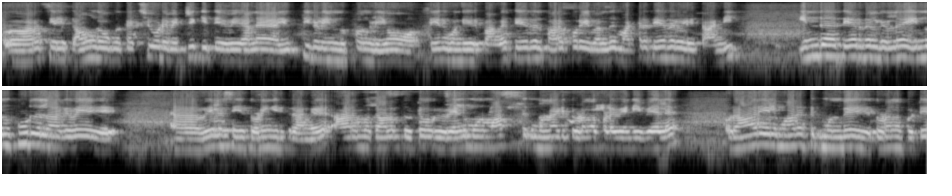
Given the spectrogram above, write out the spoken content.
அரசியல் அரசியலுக்கு அவங்கவுங்க கட்சியோட வெற்றிக்கு தேவையான யுக்திகளையும் நுட்பங்களையும் செய்து கொண்டே இருப்பாங்க. தேர்தல் பரப்புரை வந்து மற்ற தேர்தல்களை தாண்டி இந்த தேர்தல்கள்ல இன்னும் கூடுதலாகவே வேலை செய்ய தொடங்கி இருக்கிறாங்க ஆரம்ப காலம் தொட்டு ஒரு ரெண்டு மூணு மாசத்துக்கு முன்னாடி தொடங்கப்பட வேண்டிய வேலை ஒரு ஆறு ஏழு மாதத்துக்கு முன்பே தொடங்கப்பட்டு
